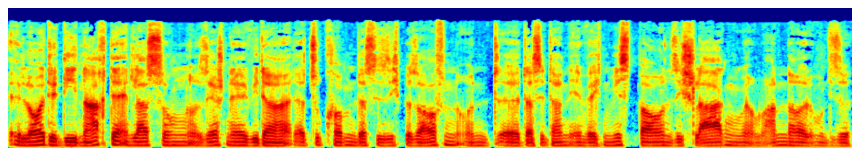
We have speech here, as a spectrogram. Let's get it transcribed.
Äh, Leute, die nach der Entlassung sehr schnell wieder dazu kommen, dass sie sich besaufen und äh, dass sie dann irgendwelchen Mist bauen, sich schlagen um andere, um diese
